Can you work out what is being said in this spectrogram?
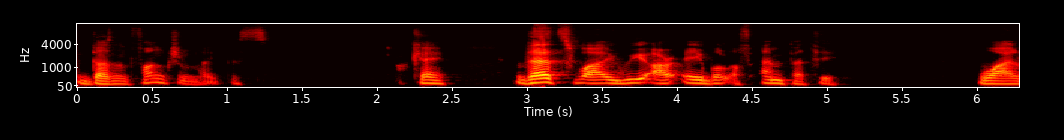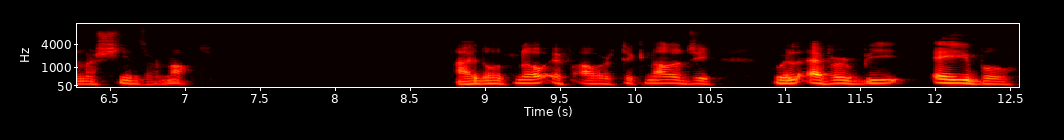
It doesn't function like this. Okay? That's why we are able of empathy while machines are not. I don't know if our technology will ever be able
